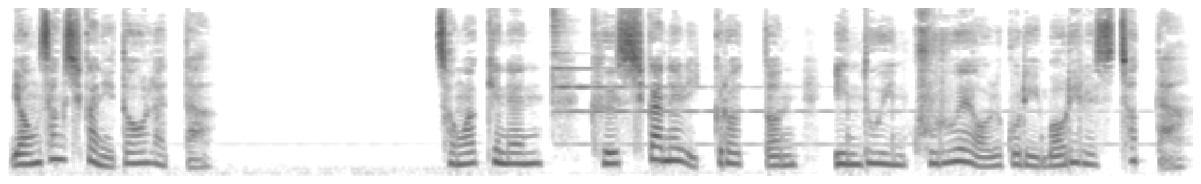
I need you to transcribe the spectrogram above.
명상 시간이 떠올랐다. 정확히는 그 시간을 이끌었던 인도인 구루의 얼굴이 머리를 스쳤다.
